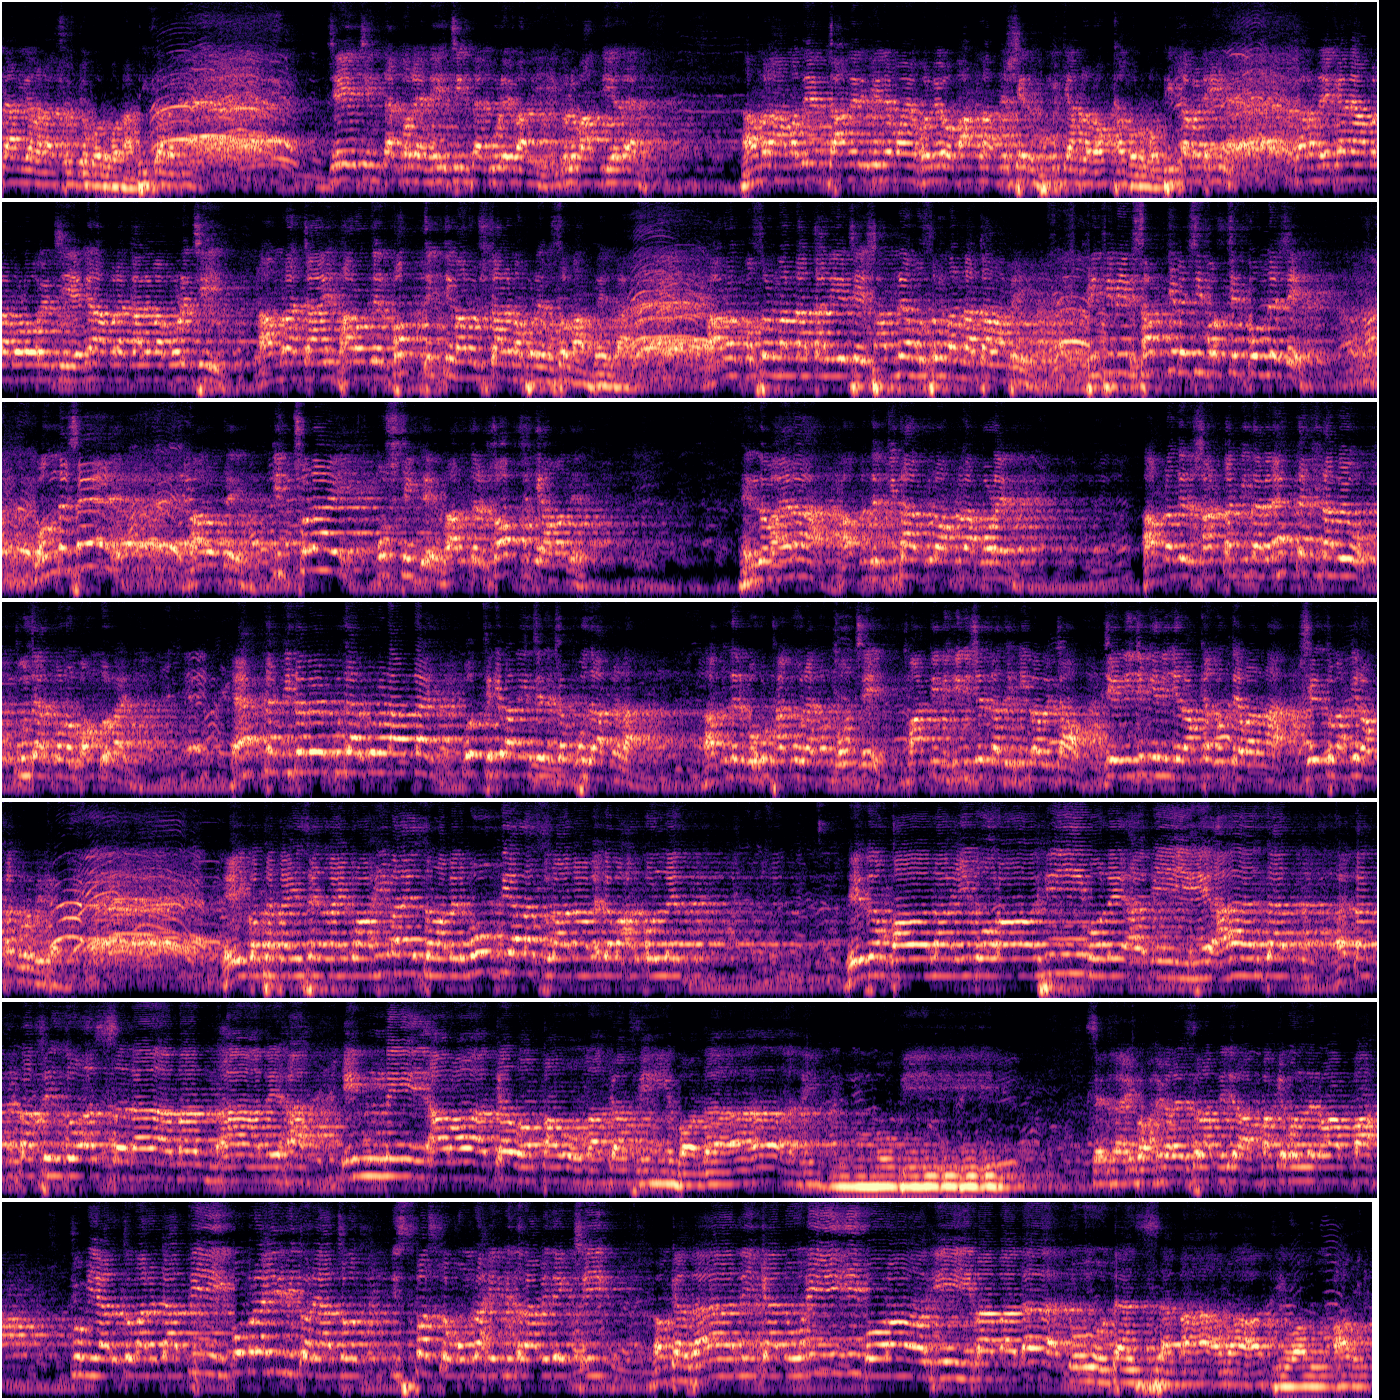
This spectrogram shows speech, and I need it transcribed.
সহ্য করব না, ঠিক আছে যে চিন্তা করেন, এই চিন্তা বাড়ি, এগুলো বাদ দিয়ে দেন। আমরা আমাদের জানের বিনিময় হলেও বাংলাদেশের ভূমিকে আমরা রক্ষা করব, ঠিক বাড়ি কারণ এখানে আমরা বড় হয়েছি, এখানে আমরা কালেমা পড়েছি। আমরা চাই ভারতের প্রত্যেকটি মানুষ কালেমা পড়ে মুসলমান হয়ে যায়। ভারত মুসলমানরা চালিয়েছে, সামনেও মুসলমানরা চালাবে। পৃথিবীর সবচেয়ে বেশি মসজিদ কোন দেশে? কোন দেশে? ভারতে। কিচ্ছু নাই মুসলিমদের ভারতের সব থেকে আমাদের। হিন্দু ভাইয়েরা, আপনাদের কিতাবগুলো আপনারা পড়েন। আপনাদের সাতটা কিতাবের একটা কিতাবেও পূজার কোনো বন্ধ নাই। একটা কিতাবে পূজার কোনো নাম নাই কোথেকে বানিয়েছেন এসব পূজা আপনারা আপনাদের বহু ঠাকুর এখন বলছে মাটির জিনিসের কাছে কিভাবে চাও যে নিজেকে নিজে রক্ষা করতে পারে না সে তোমাকে রক্ষা করবে কেন? এই কথাটাই সাইয়েদনা ইব্রাহিম আলাইহিস সালামের মুখ দিয়ে আল্লাহ সূরা নামে ব্যবহার করলেন إذ قال إبراهيم لأبيه آزر أتتخذ أصناما ইব্রাহিম আলাইহিস সালাম নিজের আব্বাকে বললেন ও আব্বা তুমি আর তোমার জাতি গোমরাহির ভিতরে আছো স্পষ্ট গোমরাহির ভিতরে আমি দেখছি وكذلك نري إبراهيم ملكوت السماوات والأرض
